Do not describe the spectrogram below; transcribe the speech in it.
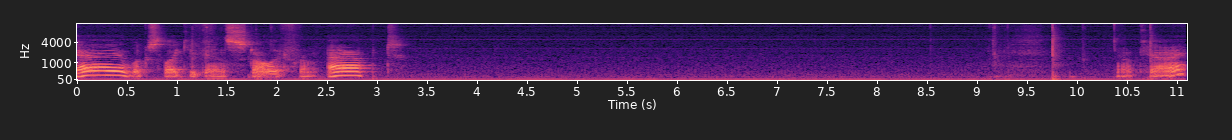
Okay, looks like you can install it from apt. Okay.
